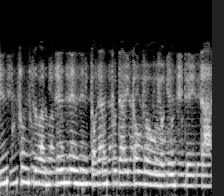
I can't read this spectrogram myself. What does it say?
シンプソンズは2000年にトランプ大統領を予言していた。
